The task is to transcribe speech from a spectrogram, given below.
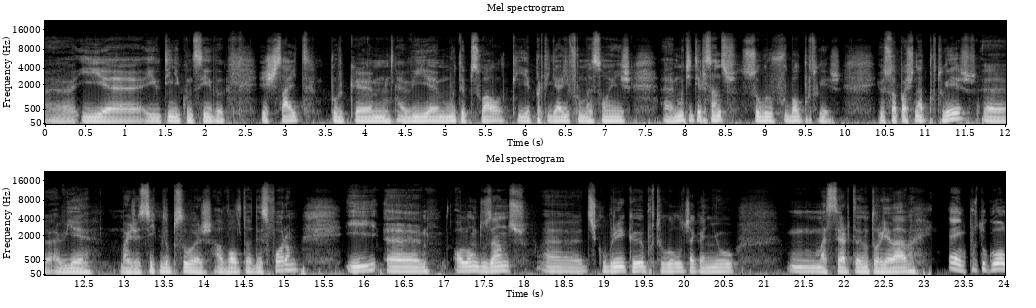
uh, e uh, eu tinha conhecido este site porque hum, havia muita pessoal que ia partilhar informações uh, muito interessantes sobre o futebol português. Eu sou apaixonado por português, uh, havia mais de 5 mil pessoas à volta desse fórum e uh, ao longo dos anos descobri que Portugal já ganhou uma certa notoriedade em Portugal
